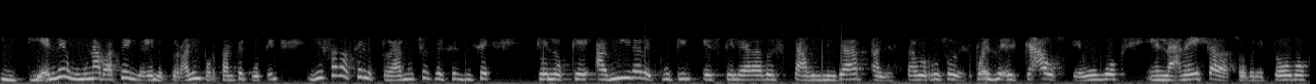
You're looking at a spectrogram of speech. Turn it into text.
y tiene una base electoral importante Putin, y esa base electoral muchas veces dice que lo que admira de Putin es que le ha dado estabilidad al Estado ruso después del caos que hubo en la década, sobre todo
